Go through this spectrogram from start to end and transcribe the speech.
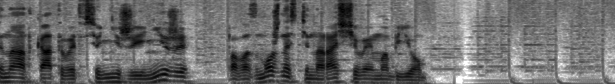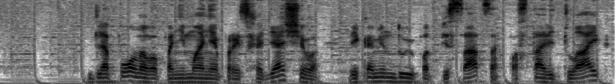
Цена откатывает все ниже и ниже, по возможности наращиваем объем. Для полного понимания происходящего рекомендую подписаться, поставить лайк,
